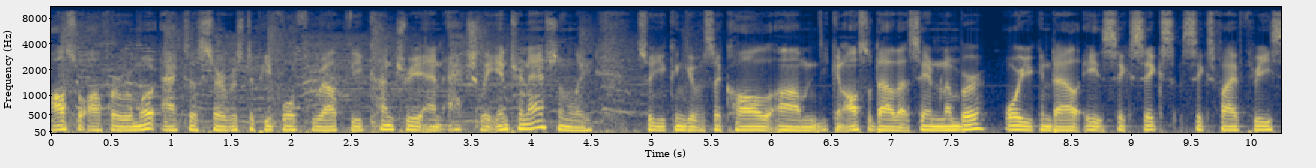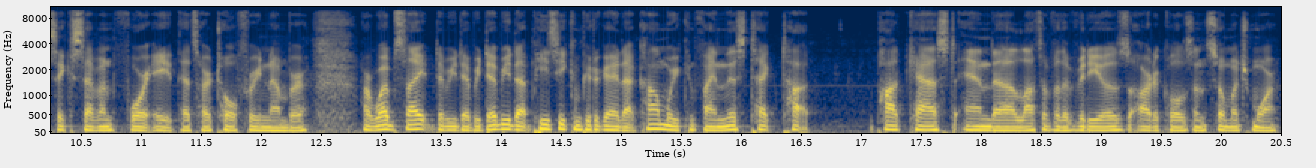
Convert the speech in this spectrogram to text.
offer remote access service to people throughout the country and actually internationally. So you can give us a call. Um, you can also dial that same number, or you can dial 866-653-6748. That's our toll-free number. Our website, www.pccomputerguy.com, where you can find this Tech Talk podcast and uh, lots of other videos, articles, and so much more.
